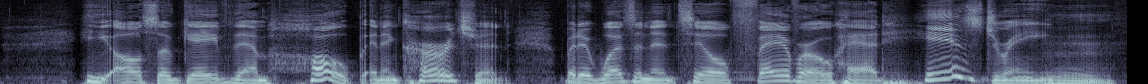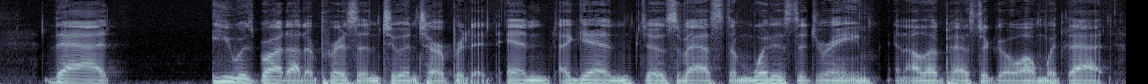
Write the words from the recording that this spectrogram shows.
he also gave them hope and encouragement. But it wasn't until Pharaoh had his dream mm. that he was brought out of prison to interpret it. And again, Joseph asked him, What is the dream? And I'll let Pastor go on with that.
